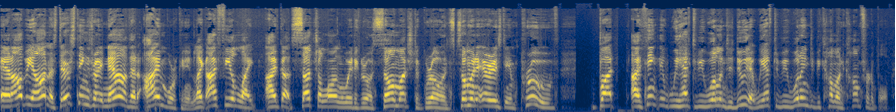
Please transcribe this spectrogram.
And I'll be honest, there's things right now that I'm working in. Like I feel like I've got such a long way to grow, so much to grow, and so many areas to improve but I think that we have to be willing to do that. We have to be willing to become uncomfortable.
